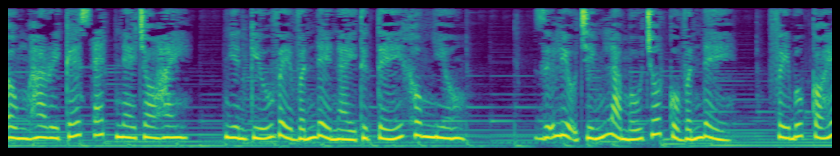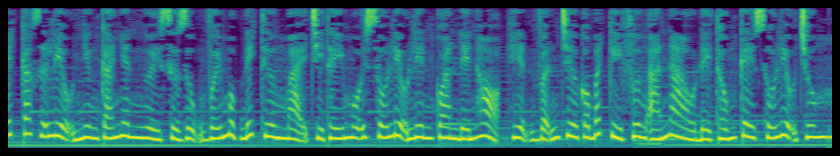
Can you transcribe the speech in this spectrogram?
ông Harry Kessetne cho hay, nghiên cứu về vấn đề này thực tế không nhiều. Dữ liệu chính là mấu chốt của vấn đề. Facebook có hết các dữ liệu nhưng cá nhân người sử dụng với mục đích thương mại chỉ thấy mỗi số liệu liên quan đến họ, hiện vẫn chưa có bất kỳ phương án nào để thống kê số liệu chung.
